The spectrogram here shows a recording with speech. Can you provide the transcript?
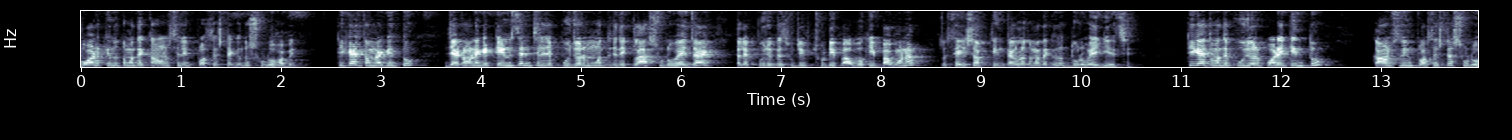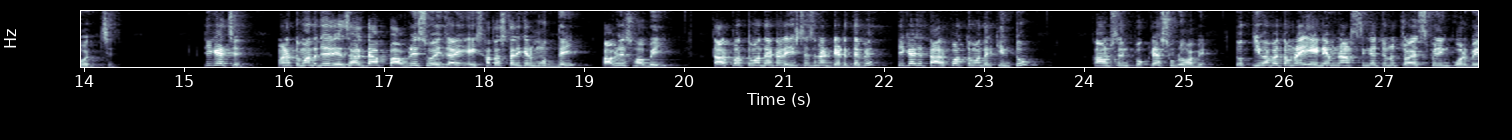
পর কিন্তু তোমাদের কাউন্সিলিং প্রসেসটা কিন্তু শুরু হবে। ঠিক আছে? তোমরা কিন্তু যে একটা অনেকে টেনশন ছিল যে পুজোর মধ্যে যদি ক্লাস শুরু হয়ে যায়, তাহলে পুজোতে ছুটি ছুটি পাবো কি পাবো না? তো সেই সব চিন্তাগুলো তোমাদের কিন্তু দূর হয়ে গিয়েছে। ঠিক আছে? তোমাদের পুজোর পরে কিন্তু কাউন্সিলিং প্রসেসটা শুরু হচ্ছে। ঠিক আছে? মানে তোমাদের যে রেজাল্টটা পাবলিশ হয়ে যায় এই সাতাশ তারিখের মধ্যেই পাবলিশ হবেই। তারপর তোমাদের একটা রেজিস্ট্রেশনের ডেট দেবে। ঠিক আছে? তারপর তোমাদের কিন্তু কাউন্সেলিং প্রক্রিয়া শুরু হবে। তো কীভাবে তোমরা এনএম নার্সিংয়ের জন্য চয়েস ফিলিং করবে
